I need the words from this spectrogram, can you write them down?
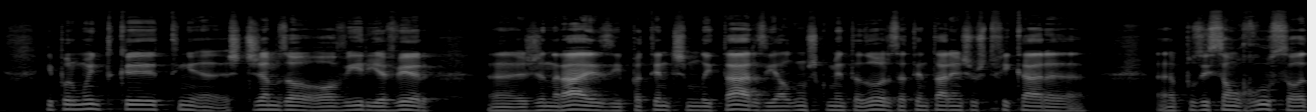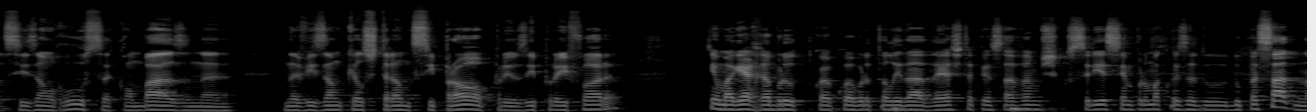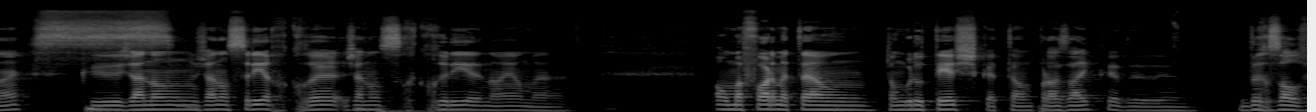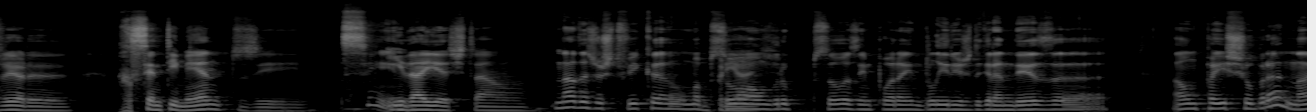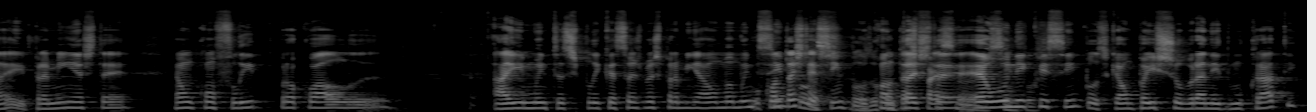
e por muito que tinha, estejamos a, a ouvir e a ver eh, generais e patentes militares e alguns comentadores a tentarem justificar a, a posição russa ou a decisão russa com base na, na visão que eles terão de si próprios e por aí fora. Sim, uma guerra brut, com, a, com a brutalidade desta, pensávamos que seria sempre uma coisa do, do passado, não é? Que já não, já não seria recorrer, já não se recorreria, não é? Uma, a uma forma tão, tão grotesca, tão prosaica de, de resolver eh, ressentimentos e Sim, ideias tão. Nada justifica uma pessoa ou um grupo de pessoas imporem delírios de grandeza a um país soberano, não é? E para mim este é, é um conflito para o qual eh, há aí muitas explicações, mas para mim há uma muito O contexto é simples. simples, O o contexto contexto é, é único simples. e simples, que é um país soberano e democrático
